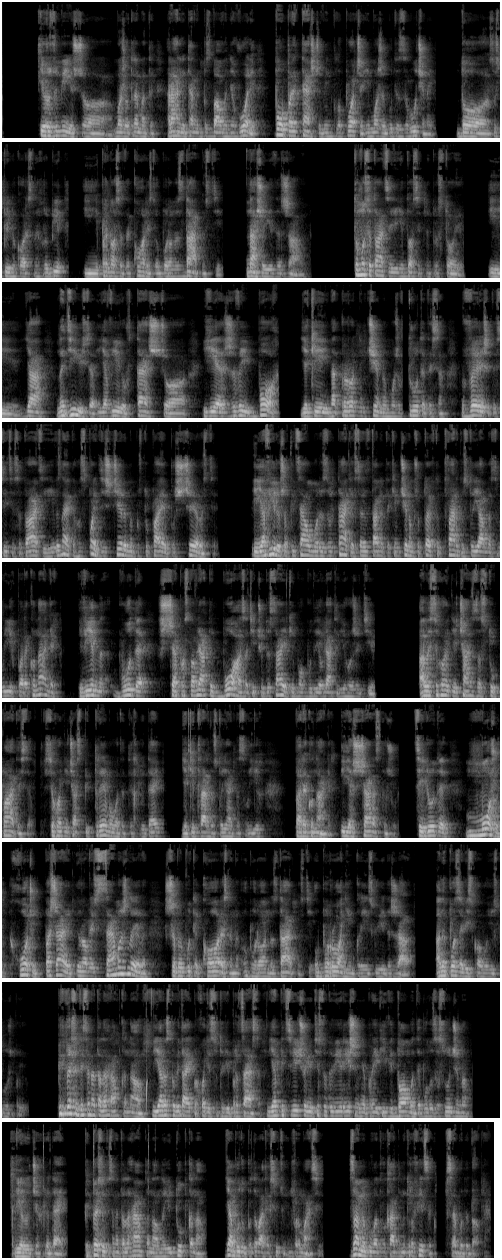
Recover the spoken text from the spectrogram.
і розуміє, що може отримати реальний термін позбавлення волі, попри те, що він клопоче і може бути залучений до суспільно корисних робіт і приносити користь обороноздатності нашої держави. Тому ситуація є досить непростою. І я надіюся, і я вірю в те, що є живий Бог, який надприродним чином може втрутитися, вирішити всі ці ситуації. І ви знаєте, Господь зі щирими поступає по щирості. І я вірю, що в кінцевому результаті все стане таким чином, що той, хто твердо стояв на своїх переконаннях, він буде ще прославляти Бога за ті чудеса, які Бог буде являти в його житті. Але сьогодні час заступатися, сьогодні час підтримувати тих людей, які твердо стоять на своїх переконаннях. І я ще раз кажу: ці люди можуть, хочуть, бажають і роблять все можливе, щоб бути корисними обороноздатності, обороні української держави, але поза військовою службою. Підписуйтеся на телеграм-канал. Я розповідаю, як проходять судові процеси. Я підсвічую ті судові рішення, про які відомо, де було засуджено віруючих людей. Підписуйтеся на телеграм-канал, на Ютуб канал. Я буду подавати всю цю інформацію. З вами був адвокат Дмитро Фіцик. Все буде добре.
